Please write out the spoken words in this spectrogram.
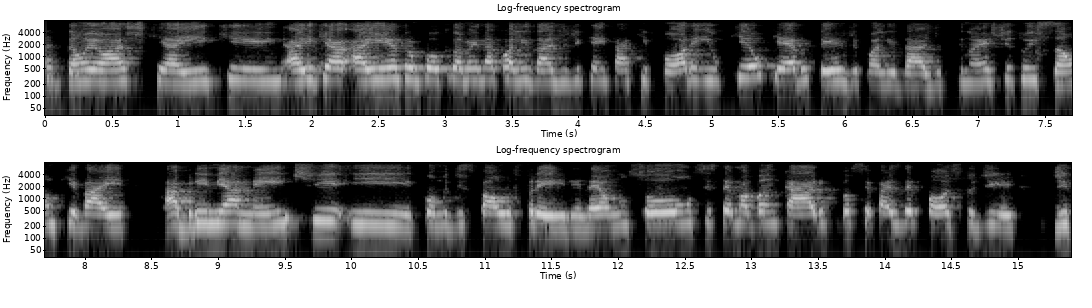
Então eu acho que aí que aí que aí entra um pouco também na qualidade de quem está aqui fora e o que eu quero ter de qualidade, porque não é a instituição que vai abrir minha mente e, como diz Paulo Freire, né, eu não sou um sistema bancário que você faz depósito de, de,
